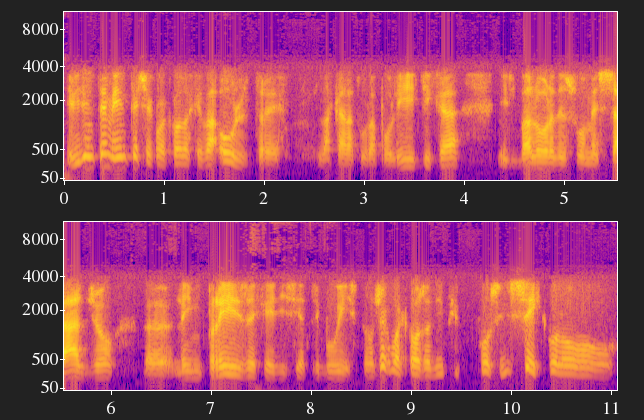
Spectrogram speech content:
Evidentemente c'è qualcosa che va oltre la caratura politica, il valore del suo messaggio, eh, le imprese che gli si attribuiscono, c'è qualcosa di più, forse il secolo,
